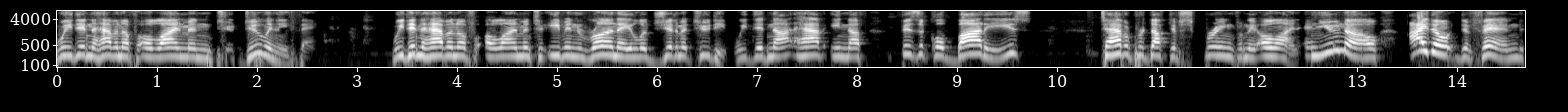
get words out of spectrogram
we didn't have enough O linemen to do anything. we didn't have enough alignment to even run a legitimate two deep. We did not have enough physical bodies to have a productive spring from the O line. And you know, I don't defend,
